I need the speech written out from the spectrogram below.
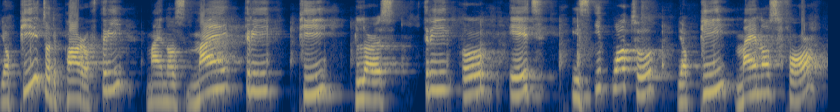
your p to the power of 3 minus my 3p plus 308 is equal to your p minus 4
